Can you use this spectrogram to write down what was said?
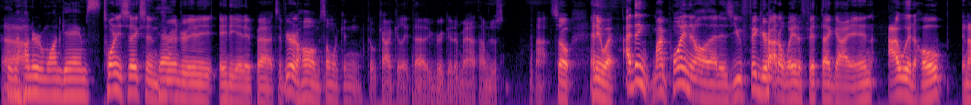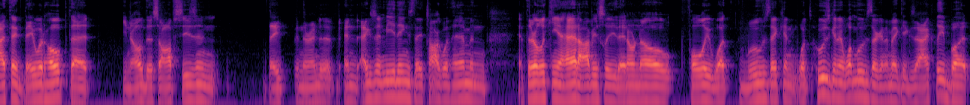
in Uh, 101 games. 26 and Yeah. 388 at bats. If you're at home, someone can go calculate that. If you're good at math, I'm just not. So anyway, I think my point in all that is you figure out a way to fit that guy in. I would hope, and I think they would hope that you know this offseason they in their end, end exit meetings they talk with him and if they're looking ahead obviously they don't know fully what moves they can what who's gonna what moves they're gonna make exactly but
